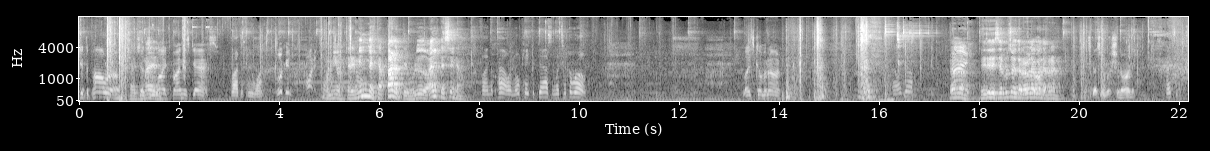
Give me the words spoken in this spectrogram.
Let's get the power up. Concha de tu Shed light, find this gas. Roger 3-1. Looking. Oh, amigo, es tremenda esta parte, boludo. Alta escena. Find the power, locate the gas, and let's hit the road. Lights coming on. Power's up. No, no. Es el eh, eh, ruso que te robó la cuenta, Fran. These guys are Russian army. President.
